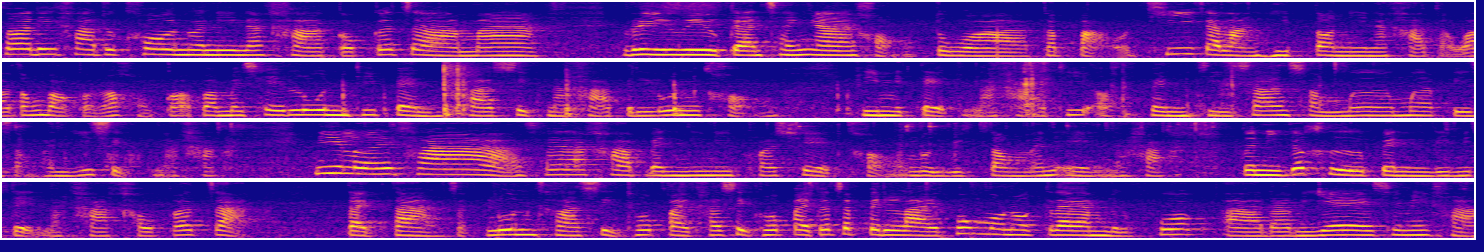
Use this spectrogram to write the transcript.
สวัสดีค่ะทุกคนวันนี้นะคะก๊อฟก็จะมารีวิวการใช้งานของตัวกระเป๋าที่กำลังฮิตตอนนี้นะคะ แต่ว่าต้องบอกก่อนว่าของก๊อฟอะไม่ใช่รุ่นที่เป็นคลาสสิกนะคะ เป็นรุ่นของ Limited นะคะ ที่ออกเป็น season summer เมื่อปี 2020 นะคะ นี่เลยค่ะ ใช่แล้วค่ะเป็น mini Pochette ของ Louis Vuitton นั่นเองนะคะ ตัวนี้ก็คือเป็น Limited นะคะเขาก็จะ แตกต่างจากรุ่นคลาสสิกทั่วไป คลาสสิกทั่วไปก็จะเป็นลายพวก Monogram หรือพวกDamier ใช่ไหมคะ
